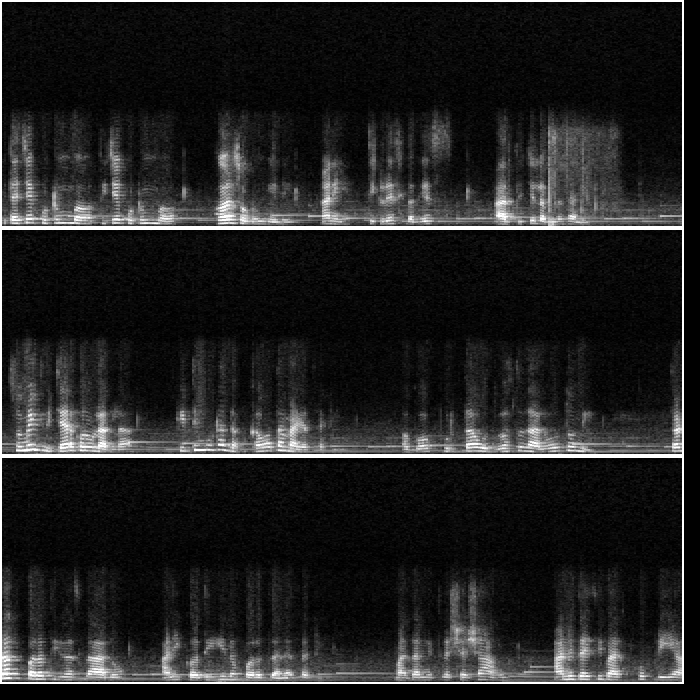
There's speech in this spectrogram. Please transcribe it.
की त्याचे कुटुंब तिचे कुटुंब घर सोडून गेले आणि तिकडेच लगेच आरतीचे लग्न झाले. सुमित विचार करू लागला किती मोठा धक्का होता माझ्यासाठी. अगं पुरता उद्ध्वस्त झालो होतो मी. तडक परत युएसला आलो आणि कधीही न परत जाण्यासाठी. माझा मित्र शशांक आणि त्याची बायको प्रिया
